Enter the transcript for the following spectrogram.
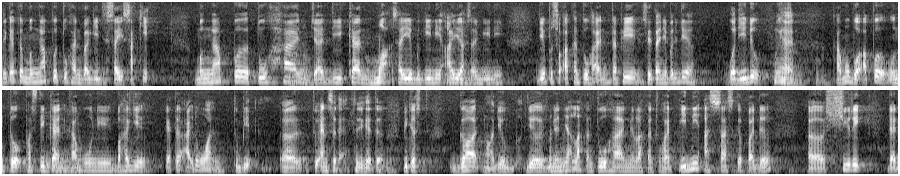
Dia kata mengapa Tuhan bagi saya sakit? Mengapa Tuhan uh jadikan mak saya begini ayah uh saya begini dia persoalkan Tuhan tapi saya tanya pada dia what do you do? Kan? Uh kamu buat apa untuk pastikan uh kamu ni bahagia? Kata i don't want to be uh, to answer that. Dia kata because god no dia dia menyalahkan Tuhan menyalahkan Tuhan. Ini asas kepada uh, syirik dan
